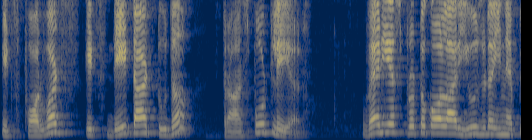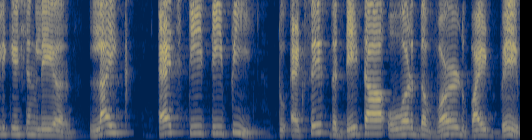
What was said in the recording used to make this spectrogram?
it forwards its data to the transport layer. Various protocols are used in application layer like HTTP to access the data over the World Wide Web,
